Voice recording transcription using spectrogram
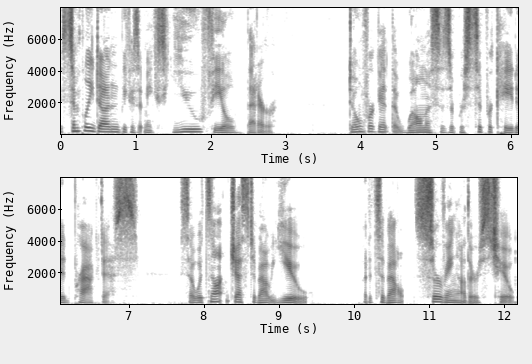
is simply done because it makes you feel better. Don't forget that wellness is a reciprocated practice. So it's not just about you, but it's about serving others too.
